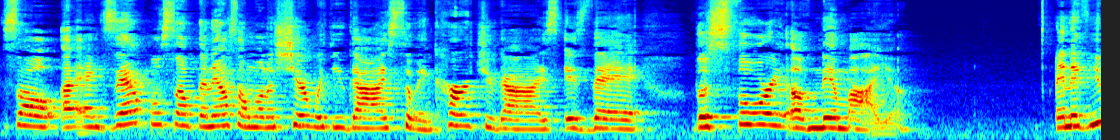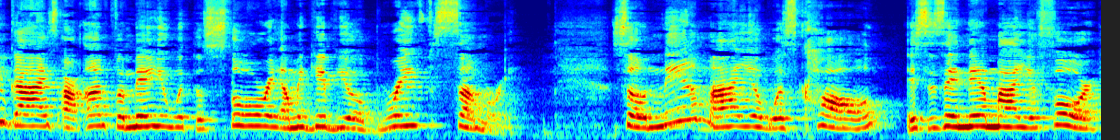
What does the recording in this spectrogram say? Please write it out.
So, an example, something else I want to share with you guys to encourage you guys is that the story of Nehemiah. And if you guys are unfamiliar with the story, I'm going to give you a brief summary. So Nehemiah was called, this is in Nehemiah 4,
